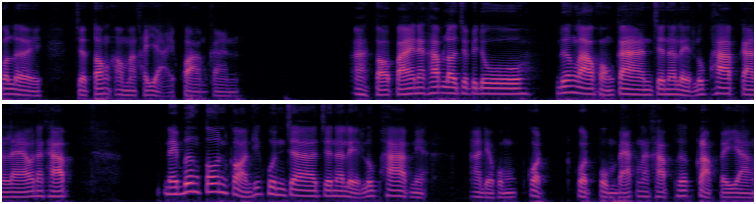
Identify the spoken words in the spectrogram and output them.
ก็เลยจะต้องเอามาขยายความกันอะต่อไปนะครับเราจะไปดูเรื่องราวของการ generate รูปภาพกันแล้วนะครับ ในเบื้องต้นก่อนที่คุณจะ generate รูปภาพเนี่ยอะเดี๋ยวผมกดกดปุ่ม back นะครับ เพื่อกลับไปยัง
